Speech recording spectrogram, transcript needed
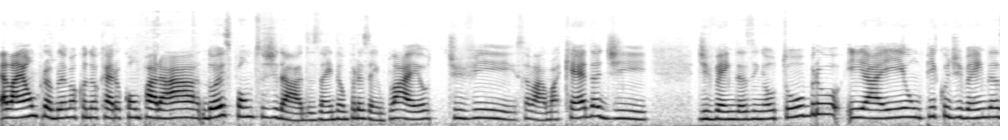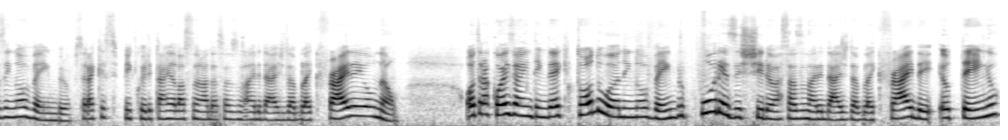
ela é um problema quando eu quero comparar dois pontos de dados, né? Então, por exemplo, ah, eu tive, sei lá, uma queda de, de vendas em outubro e aí um pico de vendas em novembro. Será que esse pico está relacionado à sazonalidade da Black Friday ou não? Outra coisa é entender que todo ano em novembro, por existir a sazonalidade da Black Friday, eu tenho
